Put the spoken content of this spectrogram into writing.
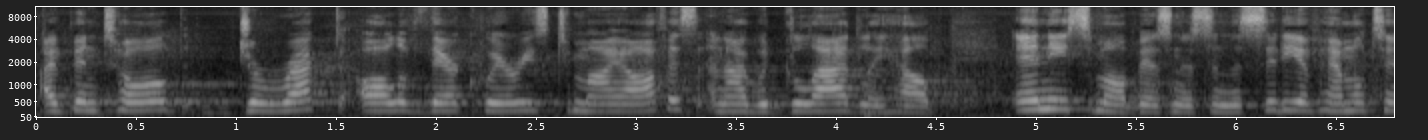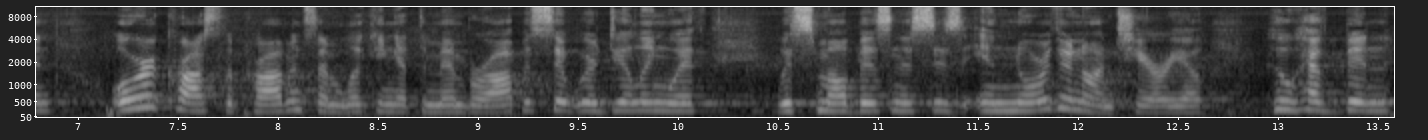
I've been told direct all of their queries to my office, and I would gladly help any small business in the City of Hamilton or across the province. I'm looking at the member opposite. We're dealing with, with small businesses in Northern Ontario who have been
